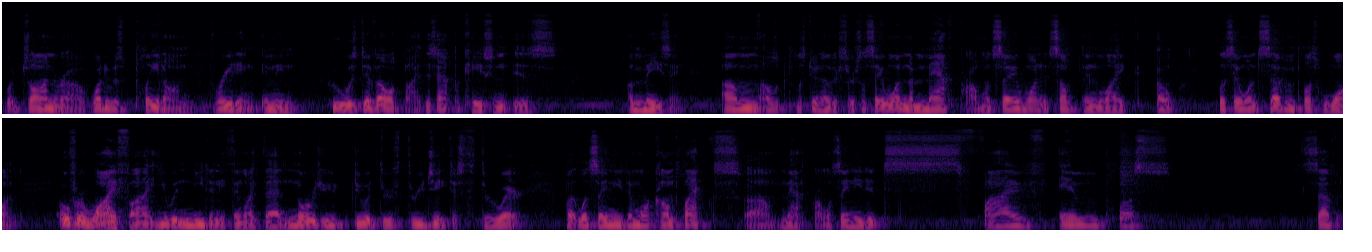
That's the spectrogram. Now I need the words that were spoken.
what genre, what it was played on, rating. I mean, who was developed by. This application is amazing. Um, I'll, let's do another search. Let's say one wanted a math problem. Let's say one wanted something like, oh, let's say one want 7 plus 1. Over Wi-Fi, you wouldn't need anything like that, nor would you do it through 3G, just through air. But let's say you need a more complex um, math problem. Let's say you needed 5m plus 7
